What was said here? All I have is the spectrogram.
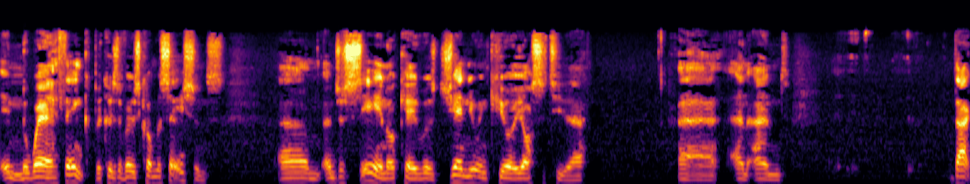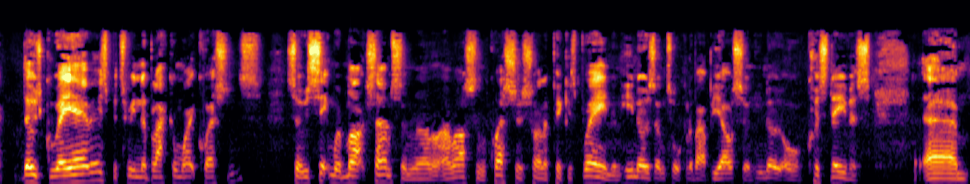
in the way I think because of those conversations. Um, and just seeing, okay, there was genuine curiosity there, uh, and and that those grey areas between the black and white questions. So he's sitting with Mark Sampson, and I'm, asking questions, trying to pick his brain, and he knows I'm talking about Bielsa, and he knows, or Chris Davies. Um,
